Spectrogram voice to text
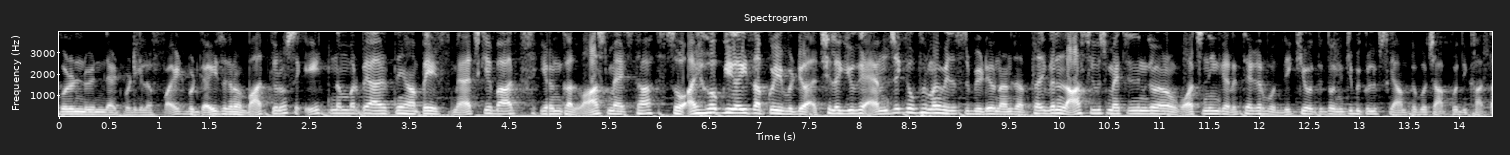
couldn't win that particular fight but guys अगर मैं बात करूँ तो एथ नंबर पर आ जाते हैं यहाँ पे इस मैच के बाद। ये उनका लास्ट मैच था। सो आई होप कि गाइज़ आपको ये वीडियो अच्छी लगी होगी। एम के ऊपर मैं जस्ट वीडियो बनाना चाहता था। इवन लास्ट कुछ मैचेस इनके वॉच नहीं कर रहे थे, अगर वो दिखे होते तो उनकी भी क्लिप्स यहाँ पे कुछ आपको दिखाता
